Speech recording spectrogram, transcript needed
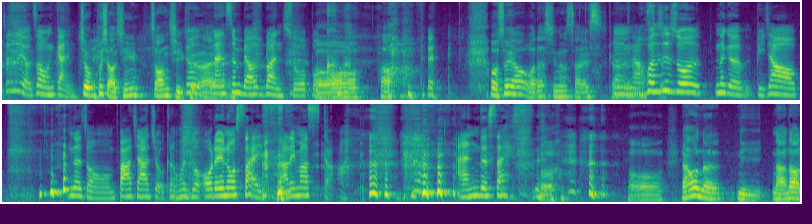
就是有这种感觉，就不小心装起可爱。男生不要乱说，哦，好，对， 哦，所以要我的心 size，嗯，那或者是说那个比较 那种八加九可能会说 oreno size，阿里马斯卡，and size，哦，然后呢，你拿到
